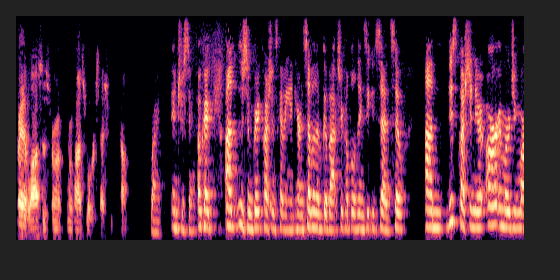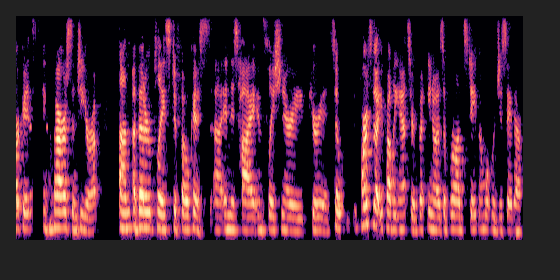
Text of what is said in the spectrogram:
credit losses from a, from a possible recession to come. Right. Interesting. Okay. Um, there's some great questions coming in here, and some of them go back to a couple of things that you said. So um, this question are emerging markets in comparison to Europe um, a better place to focus uh, in this high inflationary period? So parts of that you probably answered, but you know, as a broad statement, what would you say there?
